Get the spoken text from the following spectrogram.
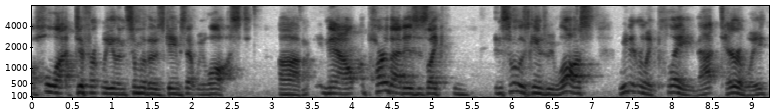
a whole lot differently than some of those games that we lost. Um, now, a part of that is is like in some of those games we lost, we didn't really play that terribly.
